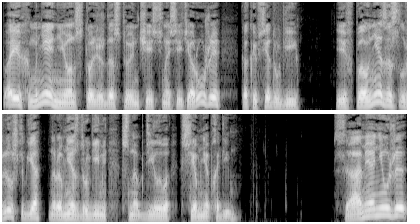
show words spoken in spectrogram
По их мнению, он столь же достоин чести носить оружие, как и все другие, и вполне заслужил, чтобы я наравне с другими снабдил его всем необходимым. Сами они уже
